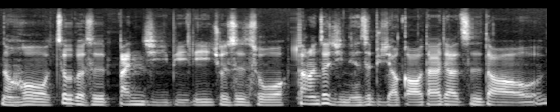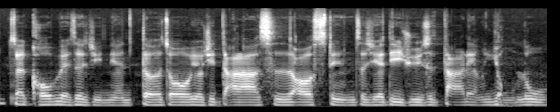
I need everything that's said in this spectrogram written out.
然后这个是班级比例，就是说，当然这几年是比较高。大家知道，在 COVID 这几年，德州尤其达拉斯、奥斯汀这些地区是大量涌入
